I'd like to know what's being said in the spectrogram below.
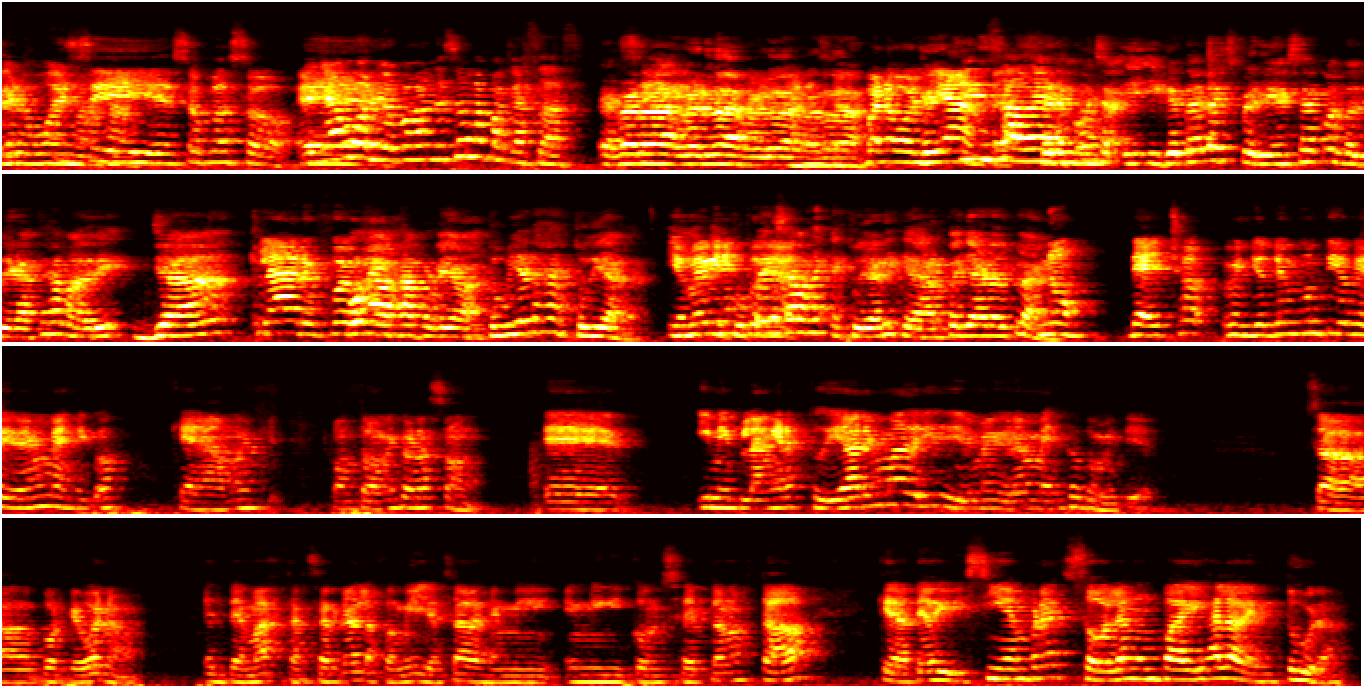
Pero bueno, sí, ajá. eso pasó. ella Eh, volvió para Venezuela para casarse. Es verdad, Sí. es verdad, es verdad, es verdad. Bueno, volví ¿Qué- antes. sin Pero saber. escucha, ¿y, y qué tal la experiencia cuando llegaste a Madrid? Ya. Claro, fue ajá, porque ya va. Tú vienes a estudiar. Yo y, me vine y a tú estudiar. pensabas estudiar y quedarte ya era el plan. No, de hecho, yo tengo un tío que vive en México, que amo con todo mi corazón. eh, y mi plan era estudiar en Madrid y irme a vivir en México con mi tío. O sea, porque bueno, el tema de estar cerca de la familia, ¿sabes? En mi, en mi concepto no estaba, quédate a vivir siempre sola en un país a la aventura.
